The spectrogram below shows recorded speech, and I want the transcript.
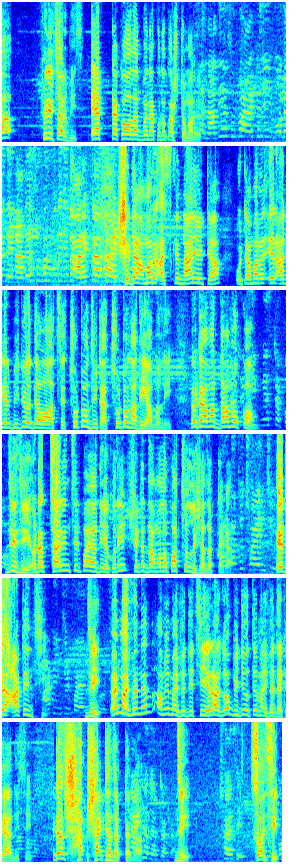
ফ্রি সার্ভিস এক টাকাও লাগবে না কোনো কাস্টমারের নাদিয়া সোফা আরেকটা জিনিস বলে দেই নাদিয়া সোফার মধ্যে কিন্তু আরেকটা আছে আরেকটা সেটা আমার আজকে নাই ওইটা ওইটা আমার এর আগের ভিডিও দেওয়া আছে ছোট যেটা ছোট নাদিয়া বলি। ওইটা আমার দামও কম। জি জি ওটা চার ইঞ্চির পায়া দিয়ে করি সেটার দাম হলো পাঁচচল্লিশ হাজার টাকা। আরেকটা হচ্ছে 6 ইঞ্চি। এটা আট ইঞ্চি। জি আমি মাইফে নেন আমি মাইফে দিচ্ছি এর আগেও ভিডিওতে মাইফে দেখা দিছি। এটা ষাট হাজার টাকা। জি। ছয় সিট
